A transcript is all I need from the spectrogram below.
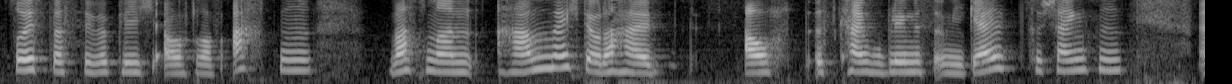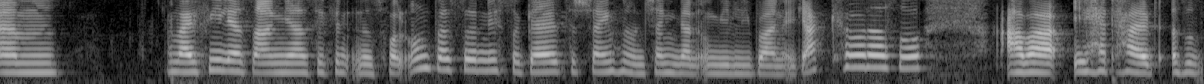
so ist, dass sie wirklich auch darauf achten, was man haben möchte oder halt auch es kein Problem ist, irgendwie Geld zu schenken. Ähm, weil viele sagen ja, sie finden es voll unpersönlich, so Geld zu schenken und schenken dann irgendwie lieber eine Jacke oder so. Aber ihr hättet halt, also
